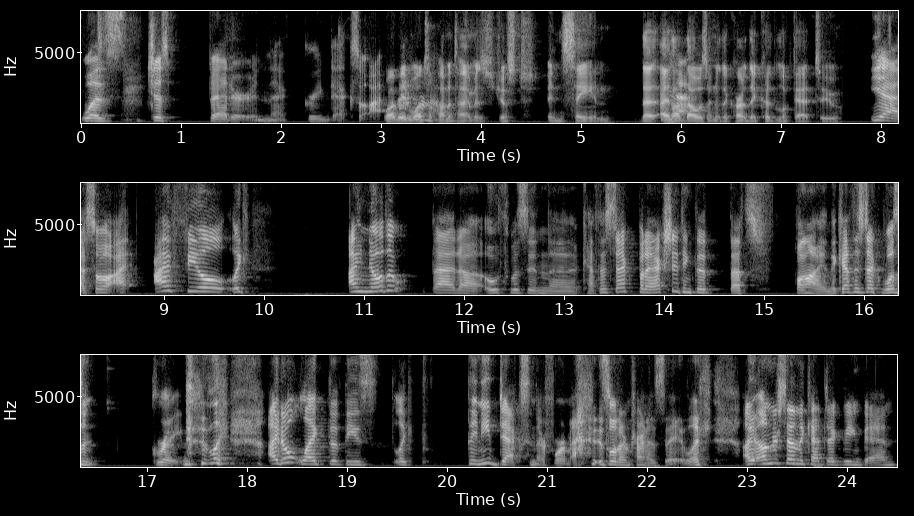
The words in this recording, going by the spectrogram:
was just better in that green deck. So I, well, I mean, I Once know. Upon a Time is just insane. That I yeah. thought that was another card they could looked at too. Yeah, so I I feel like I know that that uh, Oath was in the Kethis deck, but I actually think that that's fine. The Kethis deck wasn't great. like I don't like that these like they need decks in their format is what i'm trying to say. Like i understand the cat deck being banned.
